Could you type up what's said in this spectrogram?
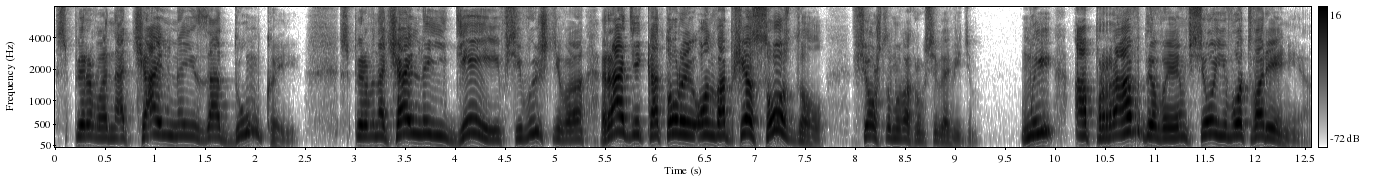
с первоначальной задумкой, с первоначальной идеей Всевышнего, ради которой он вообще создал все, что мы вокруг себя видим. Мы оправдываем все его творение.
